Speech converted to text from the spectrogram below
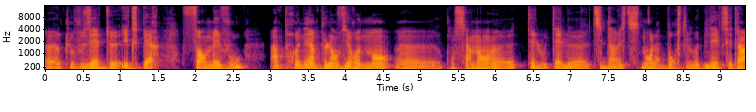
euh, que vous êtes euh, expert. Formez-vous, apprenez un peu l'environnement concernant tel ou tel type d'investissement, la bourse, l'immobilier, etc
